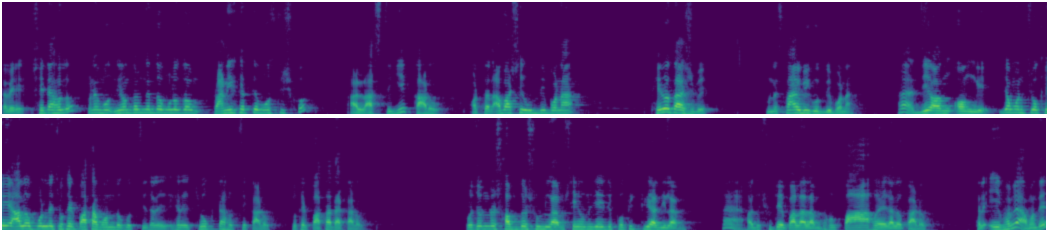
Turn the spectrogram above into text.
তাহলে সেটা হলো মানে নিয়ন্ত্রণ কেন্দ্র মূলত প্রাণীর ক্ষেত্রে মস্তিষ্ক আর লাস্টে গিয়ে কারক অর্থাৎ আবার সেই উদ্দীপনা ফেরত আসবে মানে স্নায়বিক উদ্দীপনা হ্যাঁ যে অঙ্গে। যেমন চোখে আলো পড়লে চোখের পাতা বন্ধ করছি, তাহলে এখানে চোখটা হচ্ছে কারক চোখের পাতাটা কারক প্রচণ্ড শব্দ শুনলাম, সেই অনুযায়ী যদি প্রতিক্রিয়া দিলাম হ্যাঁ হয়তো ছুটে পালালাম, তখন পা হয়ে গেল কারক তাহলে এইভাবে আমাদের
